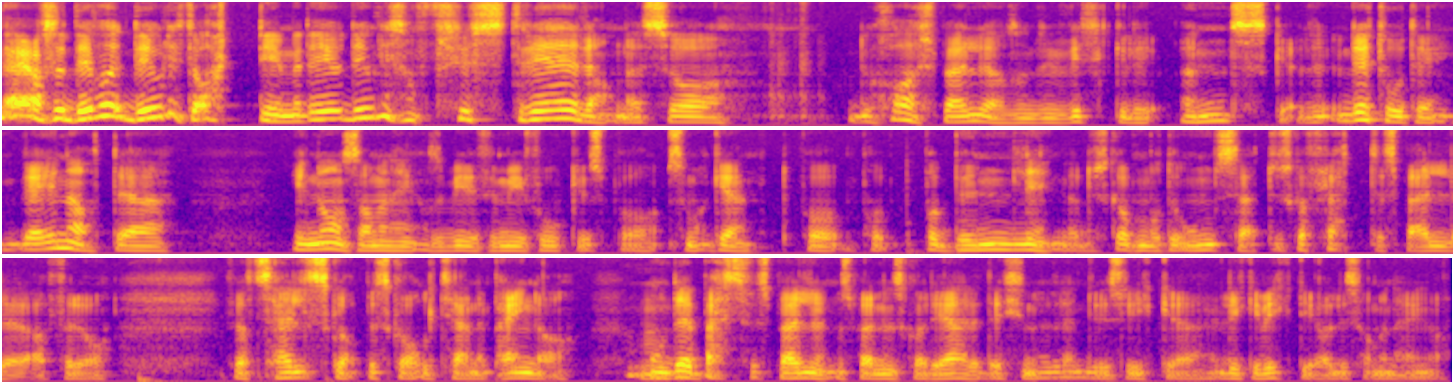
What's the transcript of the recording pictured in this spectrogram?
Nei, altså det, var, det er jo litt artig, men det er jo, det er jo litt sånn frustrerende. Så du har spillere som du virkelig ønsker. Det er to ting. Det ene er at det, i noen sammenhenger så blir det for mye fokus på, som agent på, på, på bunnlinja. Du skal på en måte omsette, du skal flytte spillere for, å, for at selskapet skal tjene penger. Om det er best for spilleren og spillerens karriere, det er ikke nødvendigvis like, like viktig i alle sammenhenger.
